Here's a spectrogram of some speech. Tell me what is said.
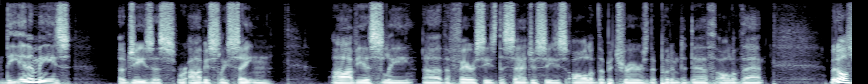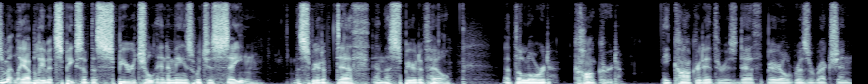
The enemies of Jesus were obviously Satan, obviously uh, the Pharisees, the Sadducees, all of the betrayers that put him to death, all of that. But ultimately, I believe it speaks of the spiritual enemies, which is Satan, the spirit of death, and the spirit of hell, that the Lord conquered. He conquered it through his death, burial, resurrection,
